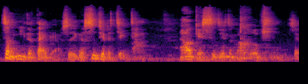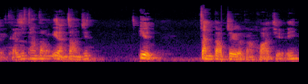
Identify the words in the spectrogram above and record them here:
正义的代表，是一个世界的警察，然后给世界整个和平，所以，可是他到伊朗战场就越战到最后，他发觉，诶。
